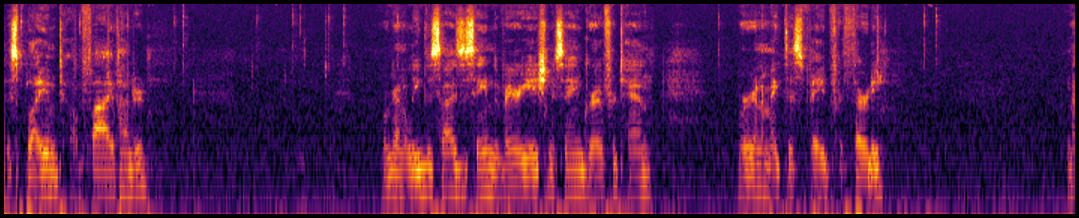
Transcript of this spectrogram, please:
Display until 500. We're going to leave the size the same, the variation the same, grow for 10. We're going to make this fade for 30. Now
